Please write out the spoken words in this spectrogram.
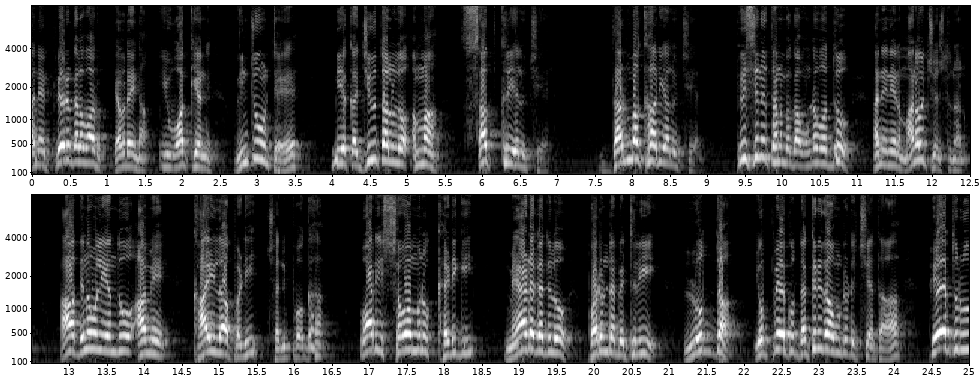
అనే పేరు గలవారు ఎవరైనా ఈ వాక్యాన్ని వింటూ ఉంటే మీ యొక్క జీవితంలో అమ్మ సత్క్రియలు చేయాలి ధర్మకార్యాలు చేయాలి పిసినితనముగా ఉండవద్దు అని నేను మనవి చేస్తున్నాను. ఆ దినములు ఎందు ఆమె కాయిలా పడి చనిపోగా వారి శవమును కడిగి మేడగదిలో పరుండబెట్టిరి. లొద్ద యొప్పేకు దగ్గరగా ఉండుట చేత పేతురు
